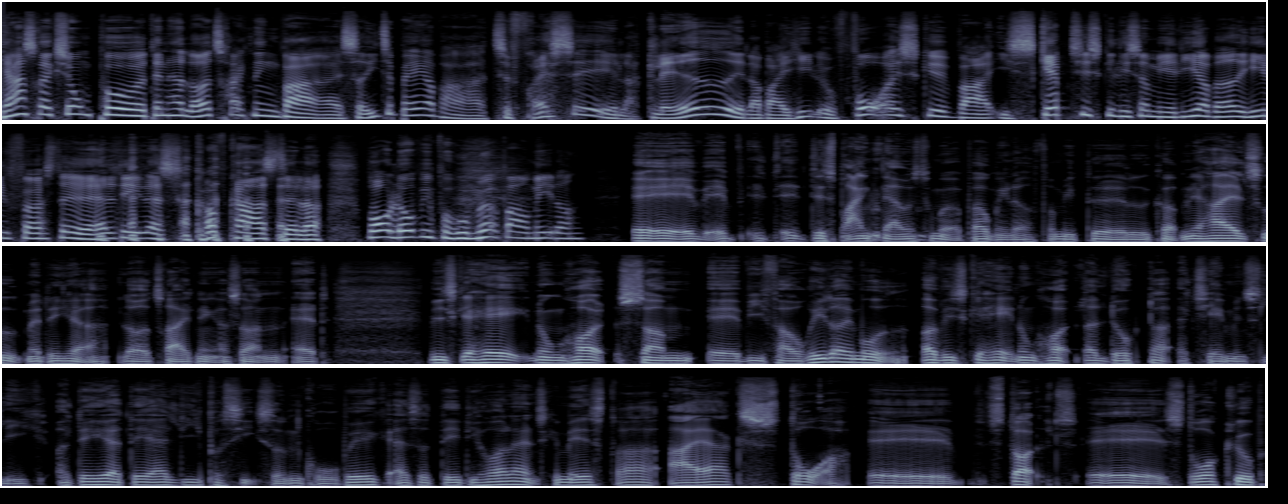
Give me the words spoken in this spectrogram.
Jeres reaktion på den her lodtrækning, var så I tilbage og var tilfredse, eller glade, eller var I helt euforiske? Var I skeptiske, ligesom I lige har været i hele første halvdel af Copcast, eller hvor lå vi på humørbarometeret? Øh øh, øh, øh, øh, det sprængte nærmest humørbarometeret for mit øh, vedkommende. Jeg har altid med det her lodtrækning og sådan, at vi skal have nogle hold, som øh, vi er favoritter imod, og vi skal have nogle hold, der lugter af Champions League. Og det her, det er lige præcis sådan en gruppe, ikke? Altså, det er de hollandske mestre, Ajax, stor, øh, stolt, øh, stor klub,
